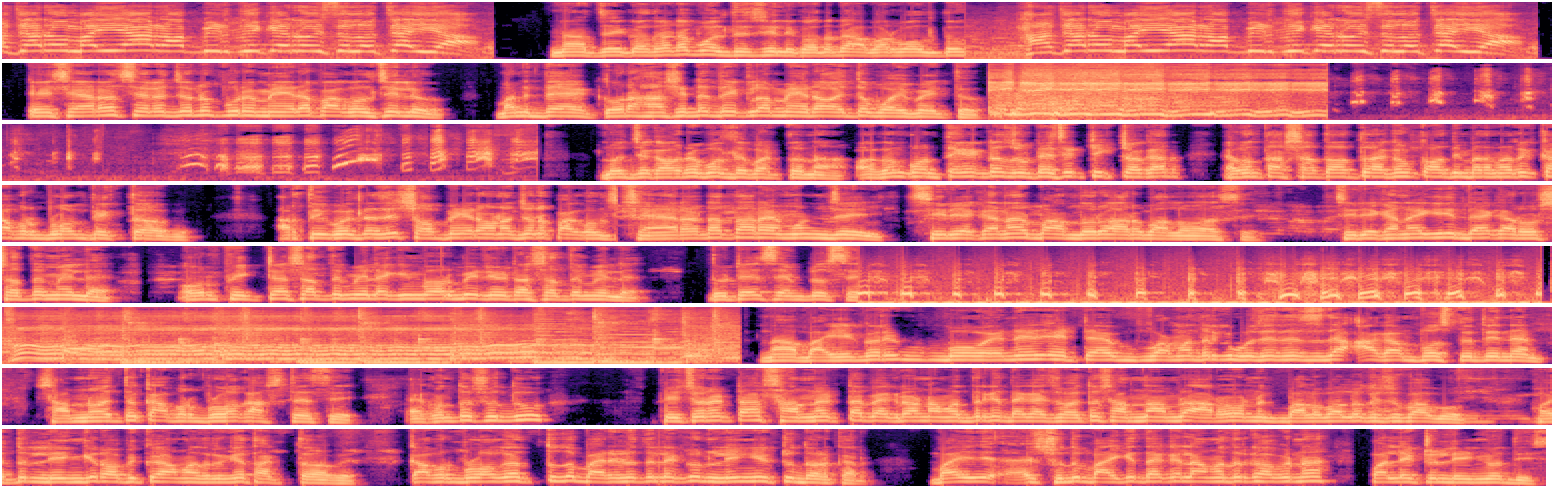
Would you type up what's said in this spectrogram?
হাজারো মাইয়া রাব্বির দিকে রইছিল চাইয়া। না যে কথাটা বলতেছিলি কথাটা আবার বলতো। হাজারো মাইয়া রাব্বির দিকে রইছিল চাইয়া। এই শেয়ারা ছেলের জন্য পুরো মেয়েরা পাগল ছিল। মানে দেখ ওর হাসিটা দেখল মেয়েরা হয়তো ভয় পাইতো। লজ্জা কাউরে বলতে পারতো না। এখন কোন থেকে একটা জুটেছে টিকটকার এখন তার সাথে হয়তো এখন কদিন বাদে আমাদের কাপড় ব্লগ দেখতে হবে। আর তুই বলতেছিস সব মেয়েরা ওনার জন্য পাগল। চেহারাটা তার এমন যে চিড়িয়াখানার বান্দরও আরও ভালো আছে। চিড়িয়াখানায় গিয়ে দেখ আর ওর সাথে মিলে। ওর ফিকটার সাথে মিলে কিংবা ওর ভিডিওটার সাথে মিলে। দুটাই সেম টু সেম না বাইকে করে বউ এনে এটা আমাদেরকে বুঝাইতেছে যে আগাম প্রস্তুতি নেন। সামনে হয়তো কাপড় ব্লক আসতেছে। এখন তো শুধু পিছনেরটা, সামনেরটা ব্যাকগ্রাউন্ড আমাদেরকে দেখাচ্ছে হয়তো সামনে আমরা আরও অনেক ভালো ভালো কিছু পাবো। হয়তো লিঙ্কের অভিজ্ঞতা আমাদেরকে থাকতে হবে। কাপড় ব্লগের তো তো বাইরে হতে একটু লিঙ্ক একটু দরকার। ভাই, শুধু বাইকে দেখালে আমাদেরকে হবে না, পারলে একটু লিঙ্কও দিস।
